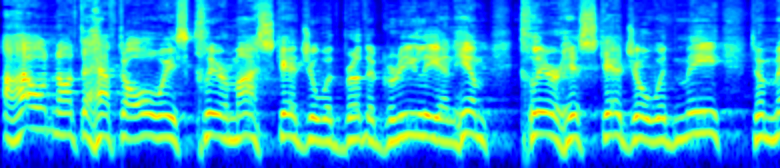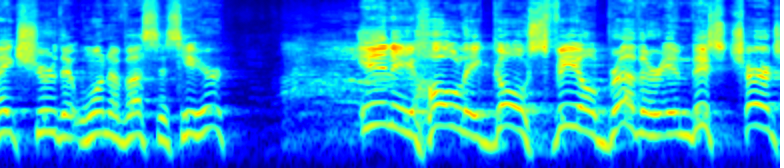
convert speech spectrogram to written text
I ought not to have to always clear my schedule with Brother Greeley and him clear his schedule with me to make sure that one of us is here. Any Holy Ghost filled brother in this church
